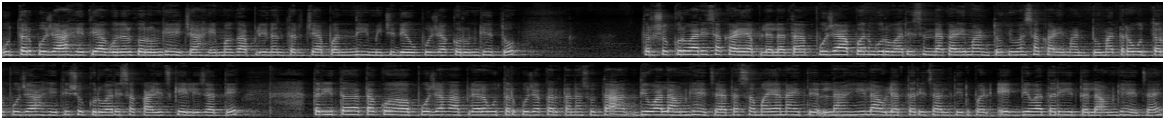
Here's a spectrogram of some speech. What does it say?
उत्तर पूजा आहे ती अगोदर करून घ्यायची आहे. मग आपली नंतरची आपण नेहमीची देवपूजा करून घेतो. तर शुक्रवारी सकाळी आपल्याला आता पूजा आपण गुरुवारी संध्याकाळी मांडतो किंवा सकाळी मांडतो. मात्र उत्तर पूजा आहे ती शुक्रवारी सकाळीच केली जाते. तर इथं आता को पूजा आपल्याला उत्तर पूजा करताना सुद्धा दिवा लावून घ्यायचा आहे. आता समय नाही ते नाही लावल्या तरी चालतील पण एक दिवा तरी इथं लावून घ्यायचा आहे.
